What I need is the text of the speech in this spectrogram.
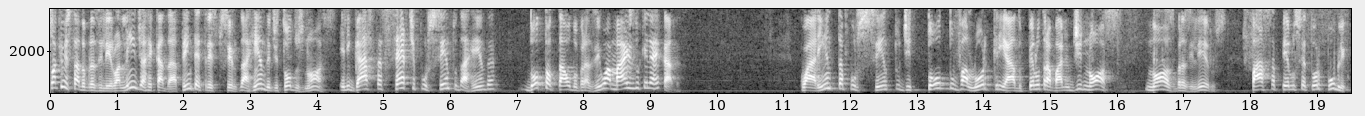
Só que o Estado brasileiro, além de arrecadar 33% da renda de todos nós, ele gasta 7% da renda do total do Brasil a mais do que ele arrecada. 40% de todo o valor criado pelo trabalho de nós, nós brasileiros, passa pelo setor público.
